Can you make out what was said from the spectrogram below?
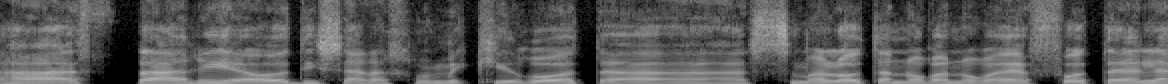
הסטארי ההודי שאנחנו מכירות, השמלות הנורא נורא יפות האלה,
